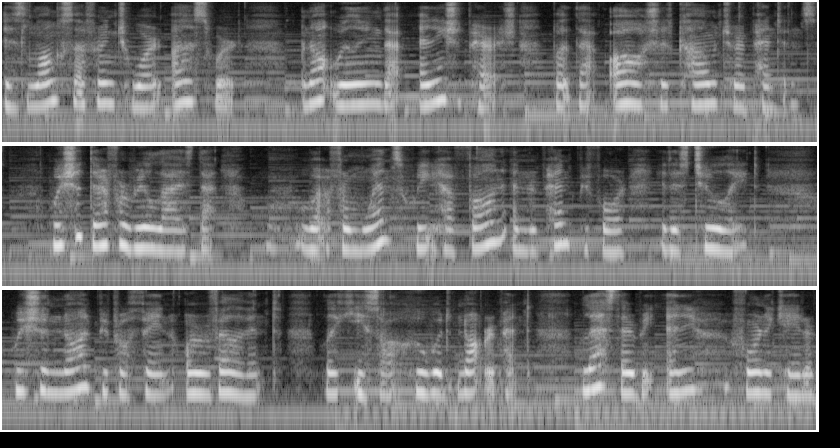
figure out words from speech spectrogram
is long suffering toward usward, not willing that any should perish, but that all should come to repentance. We should therefore realize that from whence we have fallen and repent before it is too late. We should not be profane or irrelevant like Esau, who would not repent, lest there be any fornicator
